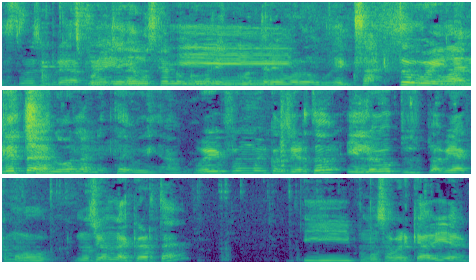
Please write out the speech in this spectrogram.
estuvimos en porque y llegué buscando cobre y encontré oro, güey. Exacto, güey, la neta. chingón, la neta, güey. Ah, güey. Fue un buen concierto y luego pues había como, nos dieron la carta y fuimos a ver qué había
